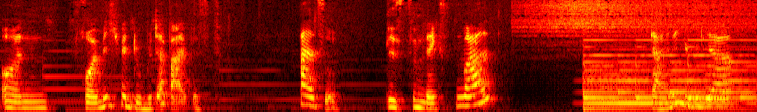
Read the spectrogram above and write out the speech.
und freue mich, wenn du mit dabei bist. Also, bis zum nächsten Mal. Deine Julia.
